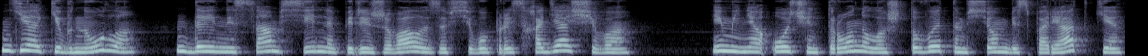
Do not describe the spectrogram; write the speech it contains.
Я кивнула, Дэйн и сам сильно переживал из-за всего происходящего. И меня очень тронуло, что в этом всем беспорядке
